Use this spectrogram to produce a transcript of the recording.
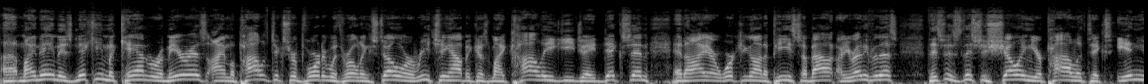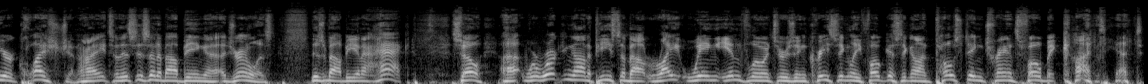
Uh, my name is Nikki McCann Ramirez. I'm a politics reporter with Rolling Stone. We're reaching out because my colleague EJ Dixon and I are working on a piece about. Are you ready for this? This is this is showing your politics in your question. All right. So this isn't about being a, a journalist. This is about being a hack. So uh, we're working on a piece about right wing influencers increasingly focusing on posting transphobic content.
